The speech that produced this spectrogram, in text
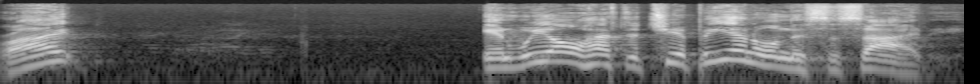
right? And we all have to chip in on this society.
